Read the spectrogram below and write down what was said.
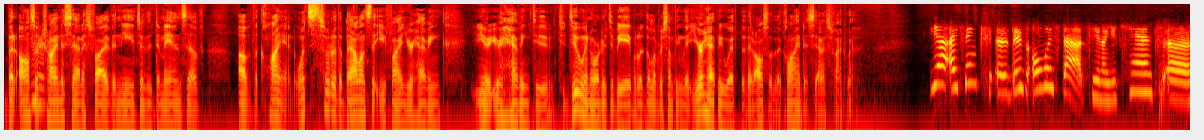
but also mm-hmm. trying to satisfy the needs or the demands of of the client. What's sort of the balance that you find you're having you're you're having to to do in order to be able to deliver something that you're happy with, but that also the client is satisfied with. Yeah, I think uh, there's always that. You know, you can't uh,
